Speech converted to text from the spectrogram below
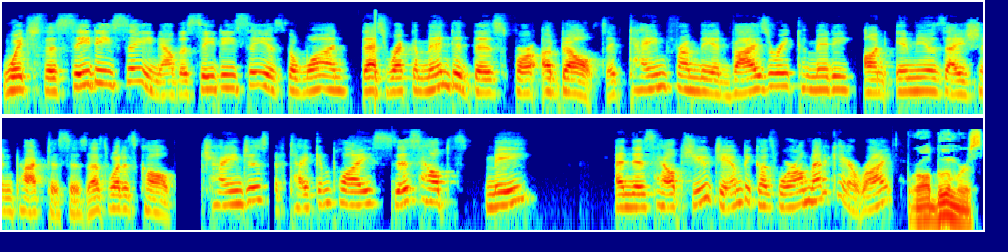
which the CDC, now the CDC is the one that's recommended this for adults. It came from the Advisory Committee on Immunization Practices. That's what it's called. Changes have taken place. This helps me and this helps you, Jim, because we're on Medicare, right? We're all boomers.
